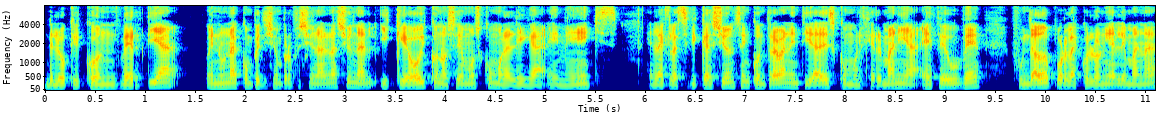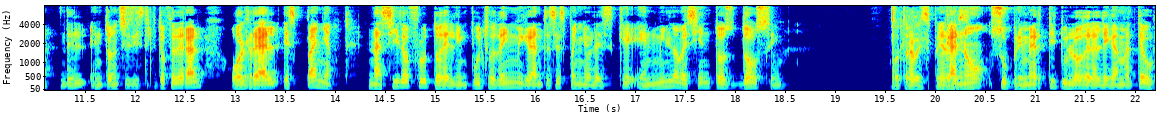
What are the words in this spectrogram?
de lo que convertía en una competición profesional nacional y que hoy conocemos como la Liga MX. En la clasificación se encontraban entidades como el Germania FV, fundado por la colonia alemana del entonces Distrito Federal, o el Real España, nacido fruto del impulso de inmigrantes españoles que en 1912 Otra vez ganó su primer título de la Liga Amateur,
